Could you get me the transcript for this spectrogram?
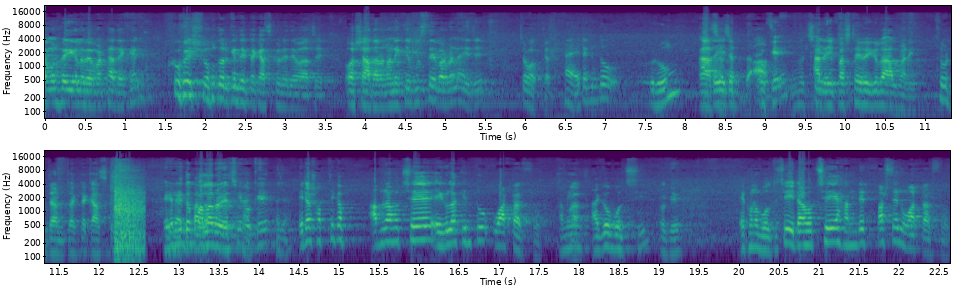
এমন হয়ে গেল ব্যাপারটা দেখেন। খুবই সুন্দর কিন্তু একটা কাজ করে দেওয়া আছে। অসাধারণ। মানে কেউ বুঝতে পারবে না এই যে চমৎকার। হ্যাঁ এটা কিন্তু রুম। আচ্ছা ওকে আর এই পাশটাই হয়ে গেল আলমারি। দুর্দান্ত একটা কাজ করে। এখানে কিন্তু পাল্লা রয়েছে ওকে আচ্ছা, এটা সব থেকে আমরা হচ্ছে এগুলা কিন্তু ওয়াটার প্রুফ আমি আচ্ছা। আগেও বলছি। ওকে এখনও বলতেছি এটা হচ্ছে হান্ড্রেড পার্সেন্ট ওয়াটার প্রুফ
